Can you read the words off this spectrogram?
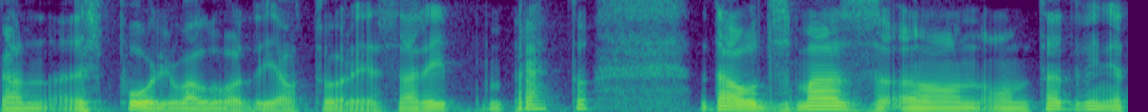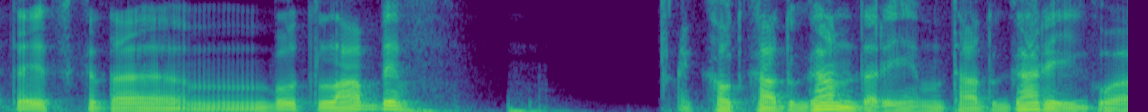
gan es poļu valodu jau toreiz arī pratu, daudz maz, un, un tad viņa teica, ka e, būtu labi kaut kādu gandarījumu, tādu garīgo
